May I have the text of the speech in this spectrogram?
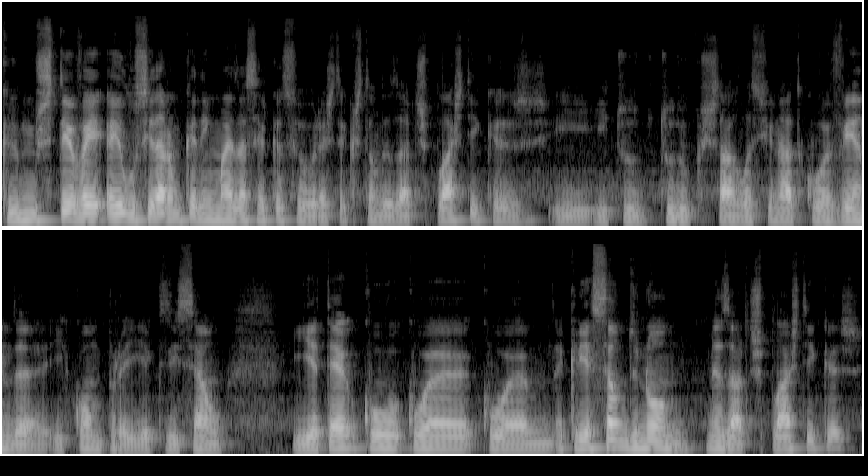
que me esteve a elucidar um bocadinho mais acerca sobre esta questão das artes plásticas e, e tudo, tudo o que está relacionado com a venda e compra e aquisição e até com, com, a, com a, a criação de nome nas artes plásticas.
